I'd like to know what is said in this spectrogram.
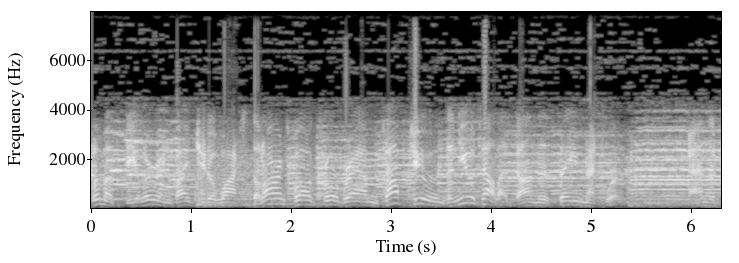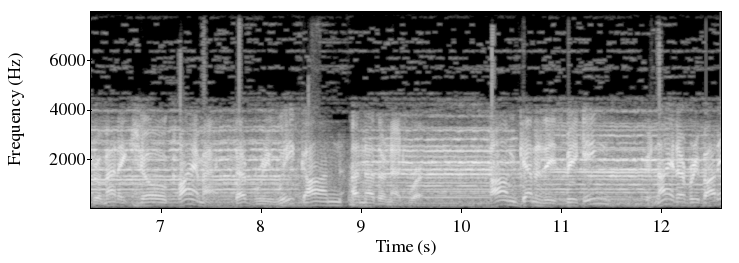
Plymouth dealer invites you to watch the Lawrence Welk program Top Tunes and New Talent on the same network. And the dramatic show Climax every week on another network. Tom Kennedy speaking. Good night, everybody.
